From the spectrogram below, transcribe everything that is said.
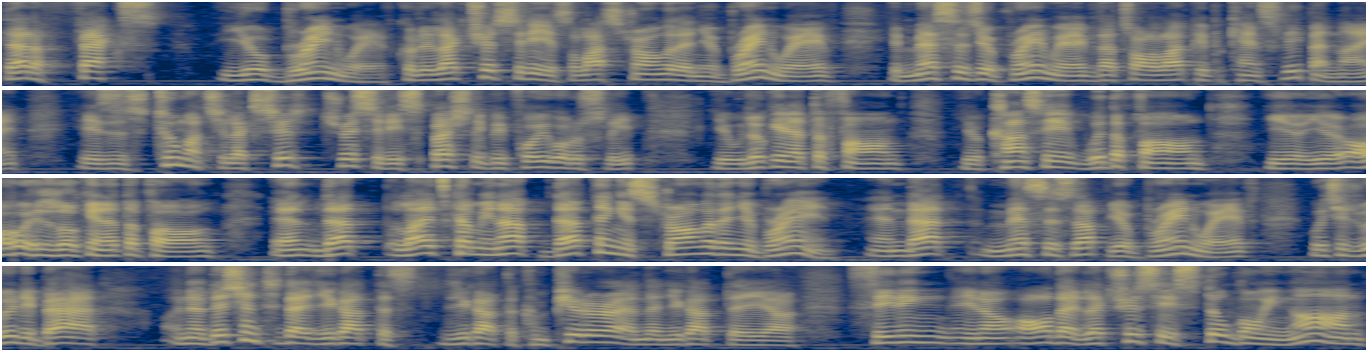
That affects your brainwave. Because electricity is a lot stronger than your brainwave. It messes your brainwave. That's why a lot of people can't sleep at night. Is it's too much electricity, especially before you go to sleep. You're looking at the phone. You're constantly with the phone. You're, you're always looking at the phone. And that light's coming up. That thing is stronger than your brain. And that messes up your brainwave, which is really bad. In addition to that, you got the you got the computer, and then you got the uh, seating. You know, all that electricity is still going on.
